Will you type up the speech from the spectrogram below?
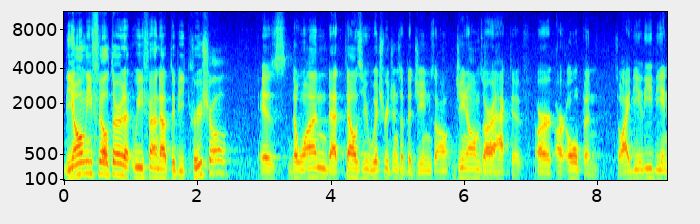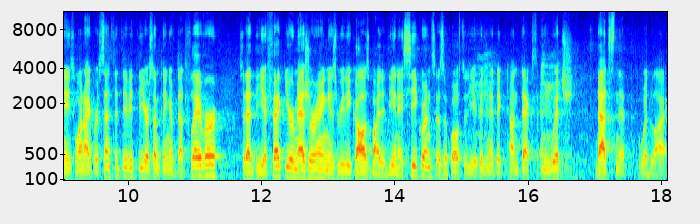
The only filter that we found out to be crucial is the one that tells you which regions of the genomes are active or are open. So ideally, DNase 1 hypersensitivity or something of that flavor so that the effect you're measuring is really caused by the DNA sequence as opposed to the epigenetic context in which that SNP would lie.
